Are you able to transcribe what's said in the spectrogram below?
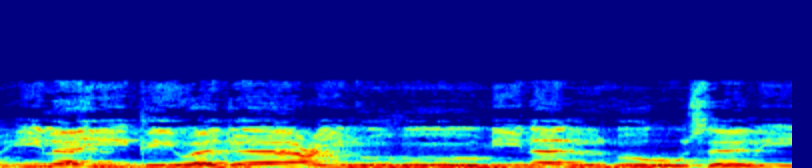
إليك وجاعله من المرسلين.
